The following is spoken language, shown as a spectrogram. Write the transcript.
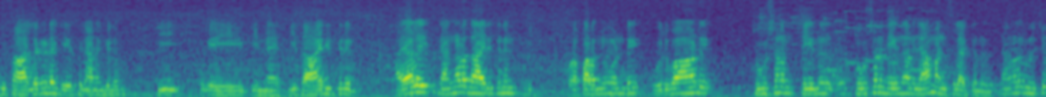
ഈ സാലറിയുടെ കേസിലാണെങ്കിലും ഈ പിന്നെ ഈ ദാരിദ്ര്യം അയാൾ ഞങ്ങളുടെ ദാരിദ്ര്യം പറഞ്ഞുകൊണ്ട് ഒരുപാട് ചൂഷണം ചെയ്യുന്ന ചൂഷണം ചെയ്യുന്നതാണ് ഞാൻ മനസ്സിലാക്കുന്നത്. ഞങ്ങൾ വിളിച്ച്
